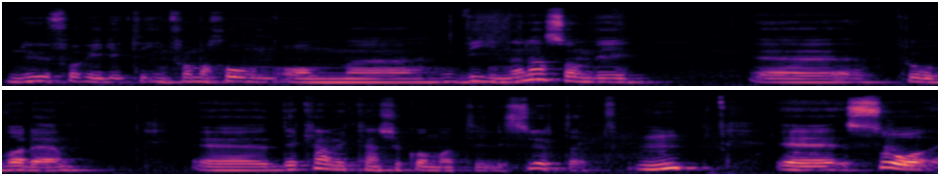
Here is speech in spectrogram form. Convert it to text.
Nu får vi lite information om eh, vinerna som vi eh, provade. Eh, det kan vi kanske komma till i slutet. Mm. Eh, så,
